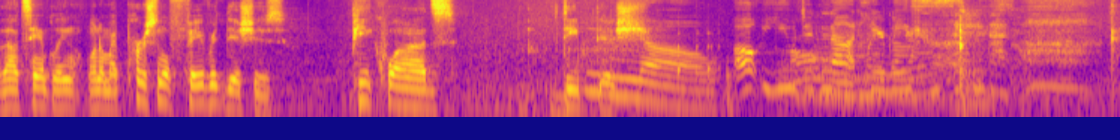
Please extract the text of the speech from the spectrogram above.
without sampling one of my personal favorite dishes, Pequod's deep dish. No. Oh, you did not hear me say that.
